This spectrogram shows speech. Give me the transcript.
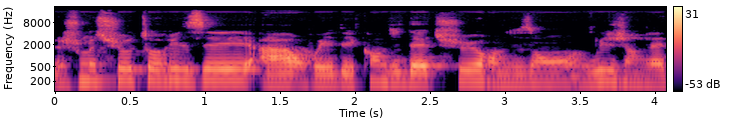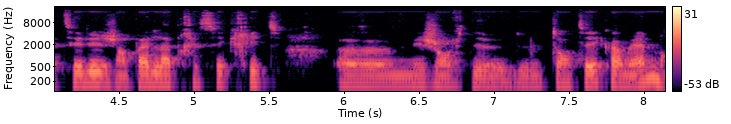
je me suis autorisée à envoyer des candidatures en disant oui, je viens de la télé, je viens pas de la presse écrite, euh, mais j'ai envie de, le tenter quand même.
